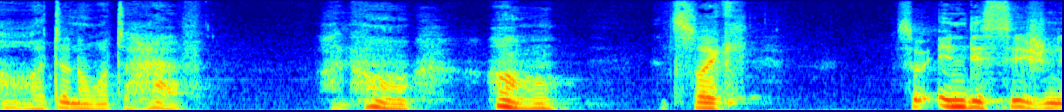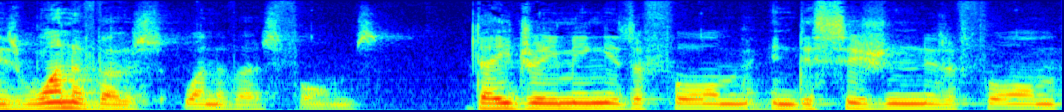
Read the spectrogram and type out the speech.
oh i don't know what to have. And oh oh. It's like so indecision is one of those one of those forms. Daydreaming is a form. Indecision is a form.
